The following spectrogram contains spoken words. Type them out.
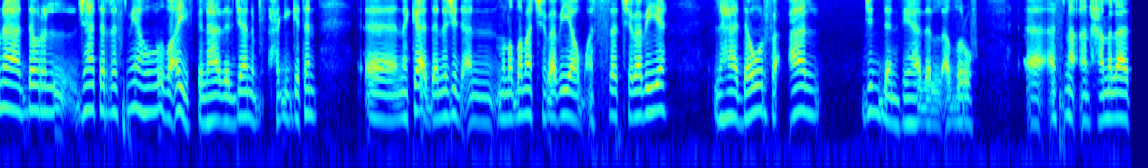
هنا دور الجهات الرسمية هو ضعيف في هذا الجانب حقيقة. نكاد أن نجد أن منظمات شبابية ومؤسسات شبابية لها دور فعال جدا في هذا الظروف. آه، أسمع عن حملات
